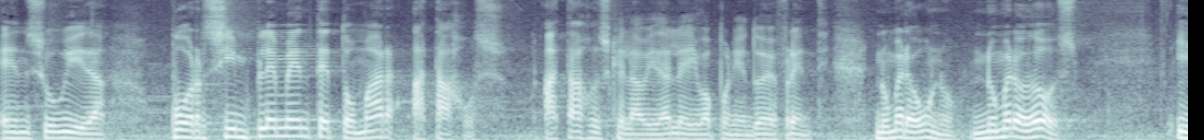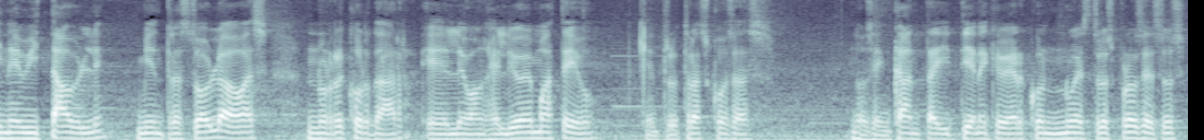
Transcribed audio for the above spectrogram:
en su vida por simplemente tomar atajos, atajos que la vida le iba poniendo de frente. Número uno. Número dos, inevitable, mientras tú hablabas, no recordar el Evangelio de Mateo, que entre otras cosas nos encanta y tiene que ver con nuestros procesos.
